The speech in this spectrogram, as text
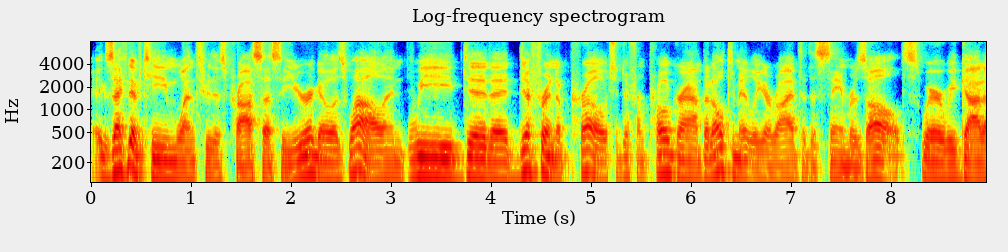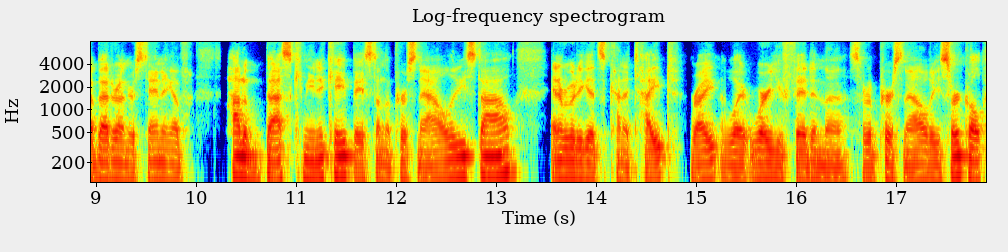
executive team went through this process a year ago as well. And we did a different approach, a different program, but ultimately arrived at the same results where we got a better understanding of how to best communicate based on the personality style. And everybody gets kind of typed right? Where, where you fit in the sort of personality circle.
